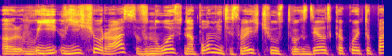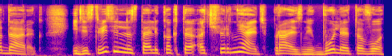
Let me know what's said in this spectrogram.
э, еще раз вновь напомнить о своих чувствах, сделать какой-то подарок. И действительно стали как-то очернять праздник. Более того,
